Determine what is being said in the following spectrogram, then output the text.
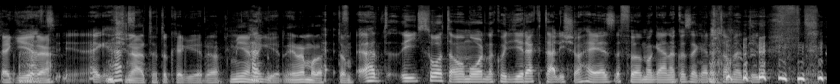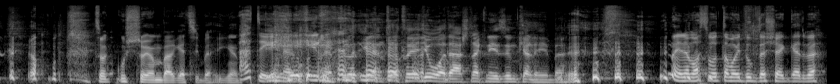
Egérre. Hát, eg- Mit hát, csináltatok egérre? Milyen Hát- egér? Én nem maradtam. hát így szóltam a mornak, hogy így rektálisan helyezze föl magának az egeret, ameddig. Szóval kussoljon be a gecibe, igen. Hát Innen, igen, innen, tudod, innen tudod, hogy egy jó adásnak nézünk elébe. Én nem azt mondtam, hogy dugd a seggedbe.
